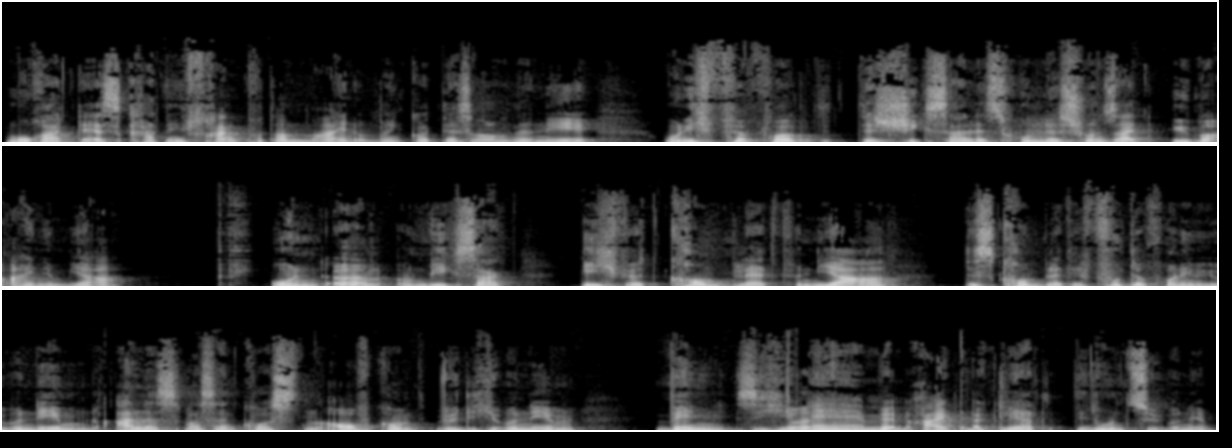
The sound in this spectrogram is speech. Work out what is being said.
Murat, der ist gerade in Frankfurt am Main, oh mein Gott, der ist auch noch in der Nähe. Und ich verfolge das Schicksal des Hundes schon seit über einem Jahr. Und, ähm, und wie gesagt, ich würde komplett für ein Jahr das komplette Futter von ihm übernehmen und alles, was an Kosten aufkommt, würde ich übernehmen, wenn sich jemand ähm, bereit erklärt, den Hund zu übernehmen,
